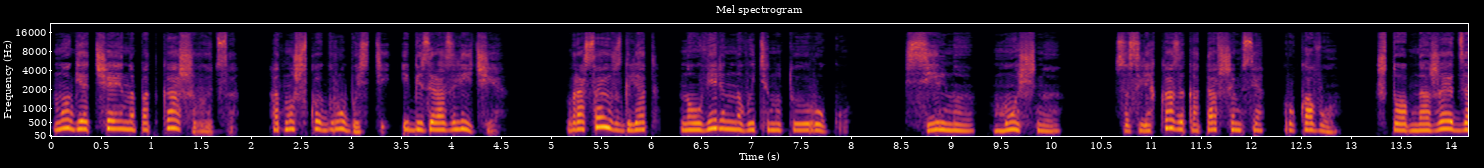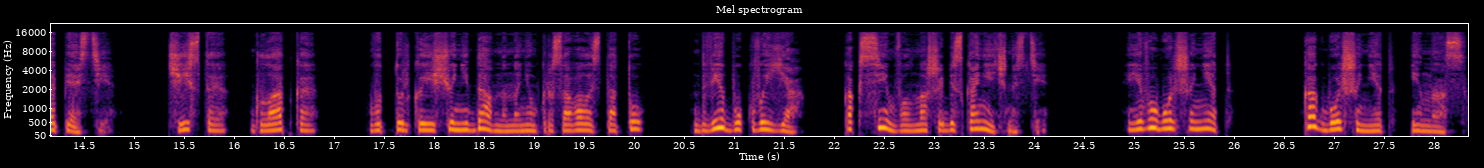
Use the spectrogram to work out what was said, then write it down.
Ноги отчаянно подкашиваются от мужской грубости и безразличия. Бросаю взгляд на уверенно вытянутую руку. Сильную, мощную, со слегка закатавшимся рукавом, что обнажает запястье. Чистая, гладкая. Вот только еще недавно на нем красовалась тату две буквы «Я», как символ нашей бесконечности. Его больше нет, как больше нет и нас.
